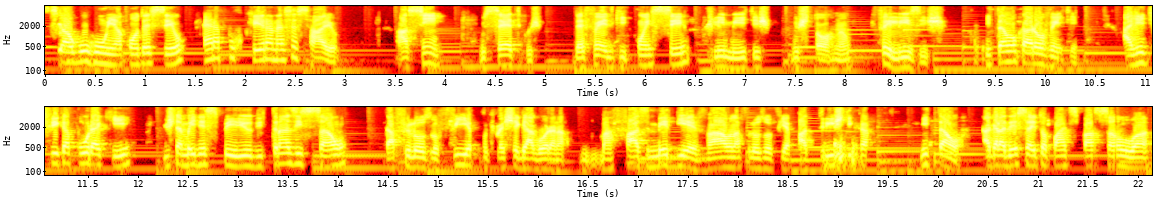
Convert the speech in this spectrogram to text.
se algo ruim aconteceu, era porque era necessário. Assim, os céticos defendem que conhecer os limites nos tornam felizes. Então, caro ouvinte, a gente fica por aqui, justamente nesse período de transição da filosofia, porque vai chegar agora na fase medieval, na filosofia patrística. Então, agradeço aí tua participação, Luan.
